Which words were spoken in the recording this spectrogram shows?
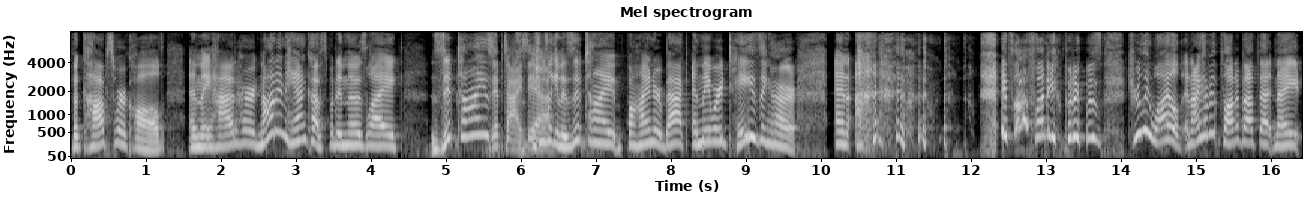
the cops were called and they had her not in handcuffs, but in those like zip ties. Zip ties, yeah. She was like in a zip tie behind her back and they were tasing her. And it's not funny, but it was truly wild. And I haven't thought about that night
